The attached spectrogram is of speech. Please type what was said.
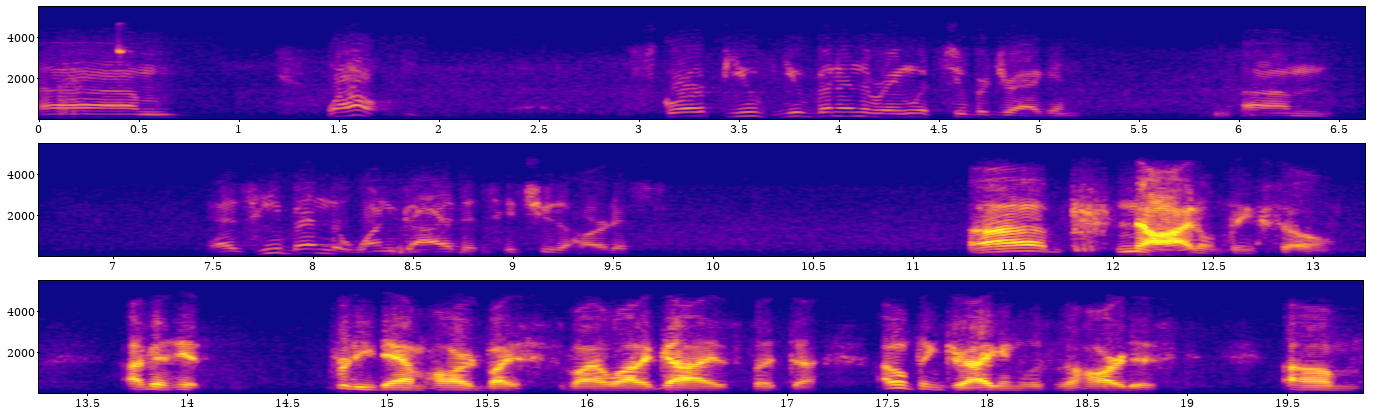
um, well, Scorp, you've you've been in the ring with Super Dragon. Um, has he been the one guy that's hit you the hardest? Uh, no, I don't think so. I've been hit pretty damn hard by by a lot of guys, but uh, I don't think Dragon was the hardest. Um,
